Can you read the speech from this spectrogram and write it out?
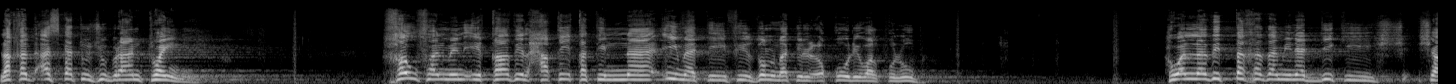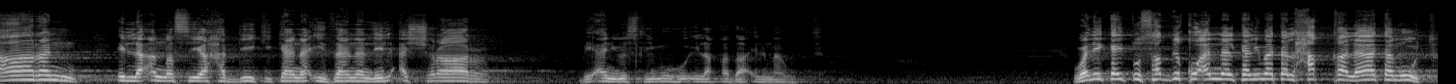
لقد أسكتوا جبران تويني. خوفا من إيقاظ الحقيقة النائمة في ظلمة العقول والقلوب. هو الذي اتخذ من الديك شعارا إلا أن صياح الديك كان اذانا للأشرار بأن يسلموه إلى قضاء الموت. ولكي تصدقوا أن الكلمة الحق لا تموت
